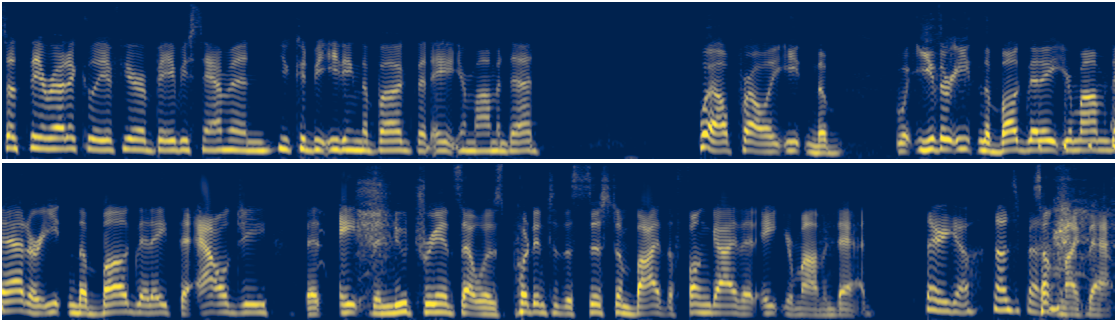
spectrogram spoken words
So theoretically, if you're a baby salmon, you could be eating the bug that ate your mom and dad. well probably eating the either eating the bug that ate your mom and dad or eating the bug that ate the algae that ate the nutrients that was put into the system by the fungi that ate your mom and dad There you go. That's better. something like that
